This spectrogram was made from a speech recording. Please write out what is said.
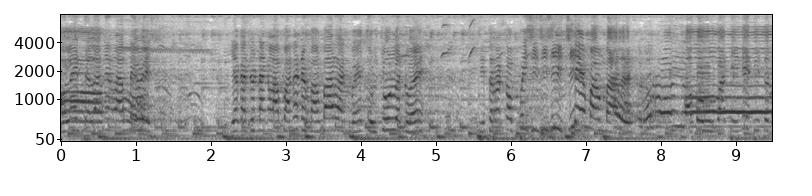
Mulai jalannya rame wis. Ya kadang nang lapangan ada bambaran, we, cul-culen, we. Diterekopi siji-siji ya bambaran. Apa bupati ini diterekop?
